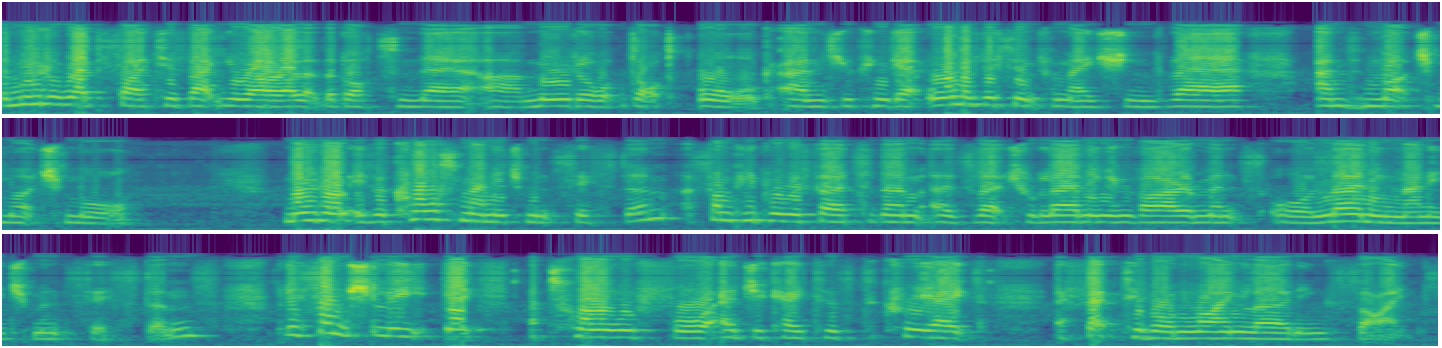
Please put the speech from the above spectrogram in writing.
The Moodle website is that URL at the bottom there, uh, moodle.org, and you can get all of this information there and much, much more. Moodle is a course management system. Some people refer to them as virtual learning environments or learning management systems, but essentially it's a tool for educators to create effective online learning sites.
